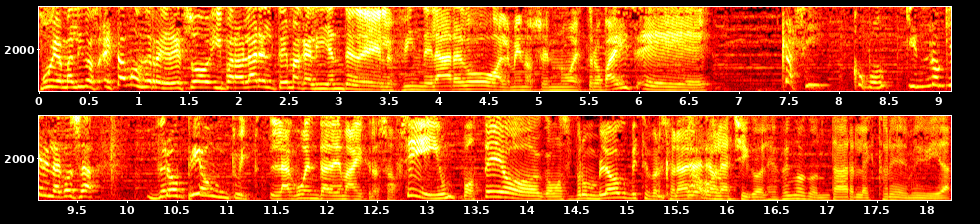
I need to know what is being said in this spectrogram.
Muy bien, malditos, estamos de regreso y para hablar el tema caliente del fin de largo, al menos en nuestro país, eh, casi como quien no quiere la cosa, dropeó un tweet la cuenta de Microsoft. Sí, un posteo como si fuera un blog, viste, personal. Claro. Hola chicos, les vengo a contar la historia de mi vida.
